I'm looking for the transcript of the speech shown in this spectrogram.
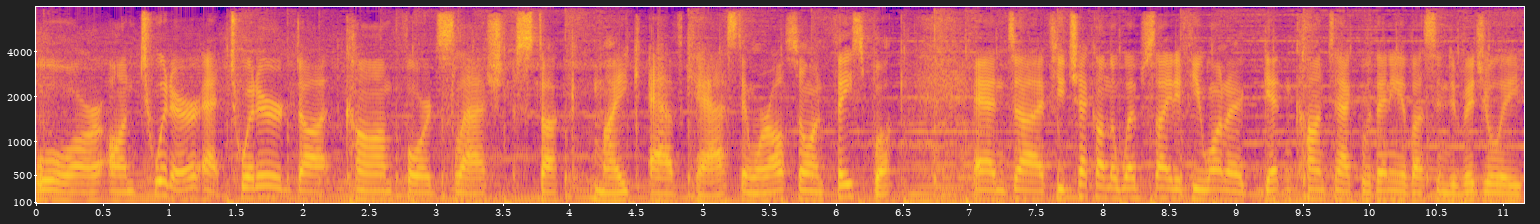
or on Twitter at twitter.com forward slash stuckmicavcast, and we're also on Facebook. And uh, if you check on the website, if you want to get in contact with any of us individually,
